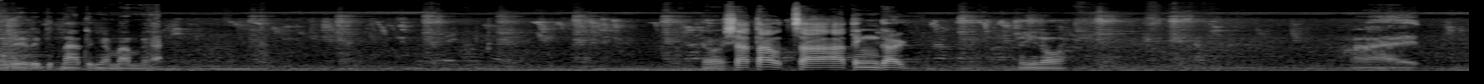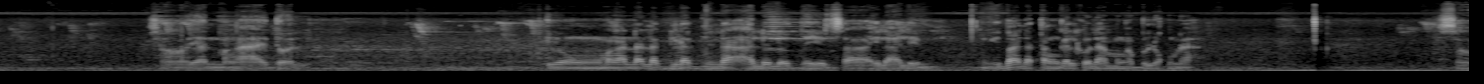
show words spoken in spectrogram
I-repeat natin yan mamaya. So, shout out sa ating guard. You know right so yan mga idol. Yung mga nalaglag na alulod ayun sa ilalim. Yung iba natanggal ko na mga bulok na. So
